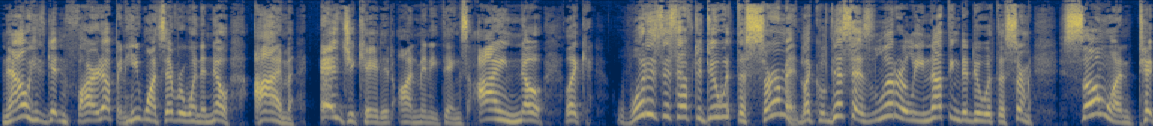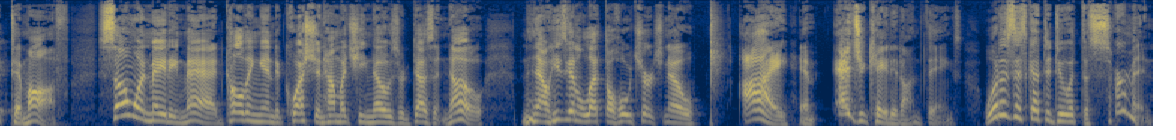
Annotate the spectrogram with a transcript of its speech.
Now he's getting fired up and he wants everyone to know I'm educated on many things. I know, like, what does this have to do with the sermon? Like, this has literally nothing to do with the sermon. Someone ticked him off. Someone made him mad, calling into question how much he knows or doesn't know. Now he's going to let the whole church know I am educated on things. What has this got to do with the sermon?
